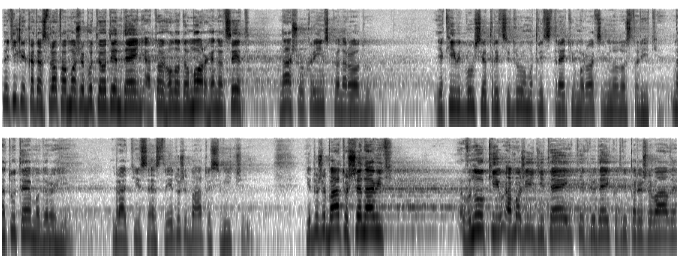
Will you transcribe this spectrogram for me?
Не тільки катастрофа може бути один день, а той голодомор, геноцид нашого українського народу, який відбувся в 32-33 році минулого століття. На ту тему, дорогі браті і сестри, є дуже багато свідчень. Є дуже багато ще навіть внуків, а може і дітей, тих людей, котрі переживали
